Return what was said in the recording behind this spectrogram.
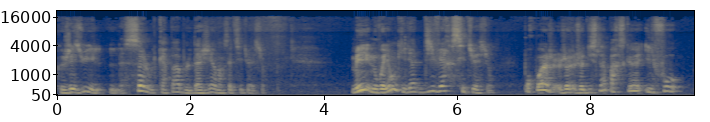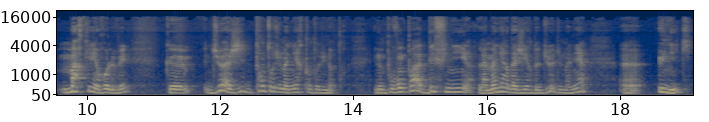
que Jésus est le seul capable d'agir dans cette situation. Mais nous voyons qu'il y a diverses situations. Pourquoi je, dis cela Parce qu'il faut marquer et relever que Dieu agit tantôt d'une manière, tantôt d'une autre. Et nous ne pouvons pas définir la manière d'agir de Dieu d'une manière euh, unique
